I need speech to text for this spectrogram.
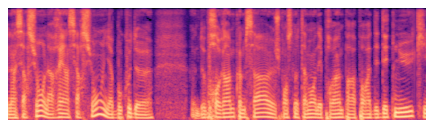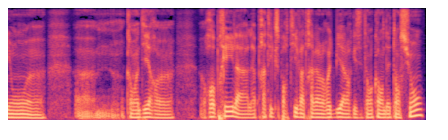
l'insertion, la réinsertion. Il y a beaucoup de de programmes comme ça. Je pense notamment à des programmes par rapport à des détenus qui ont, euh, euh, comment dire, euh, repris la, pratique sportive à travers le rugby alors qu'ils étaient encore en détention.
